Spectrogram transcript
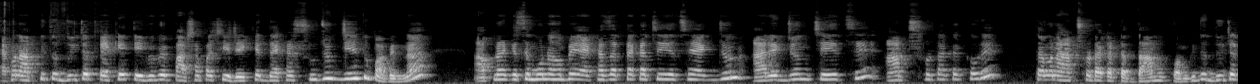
এখন আপনি তো দুইটা প্যাকেট এইভাবে পাশাপাশি রেখে দেখার সুযোগ যেহেতু পাবেন না, আপনার কাছে মনে হবে এক হাজার টাকা চেয়েছে একজন, আরেকজন চেয়েছে আটশো টাকা করে, তার মানে আটশো টাকাটা দাম কম। কিন্তু দুইটার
